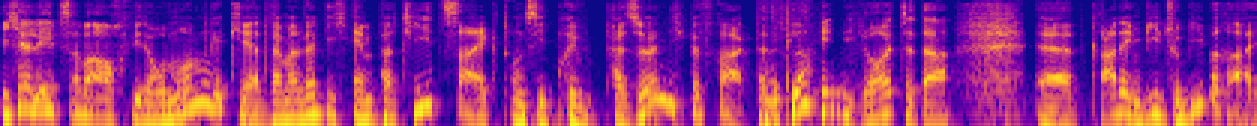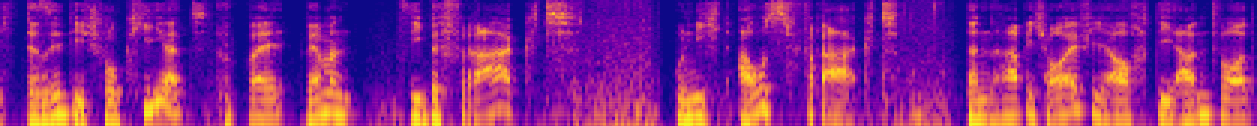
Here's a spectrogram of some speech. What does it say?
Ich erlebe es aber auch wiederum umgekehrt. Wenn man wirklich Empathie zeigt und sie persönlich befragt, dann ja, sind die Leute da, äh, gerade im B2B-Bereich, dann sind die schockiert, weil wenn man sie befragt und nicht ausfragt, dann habe ich häufig auch die Antwort,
